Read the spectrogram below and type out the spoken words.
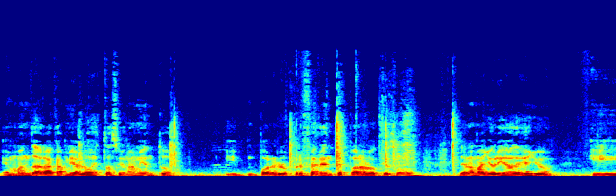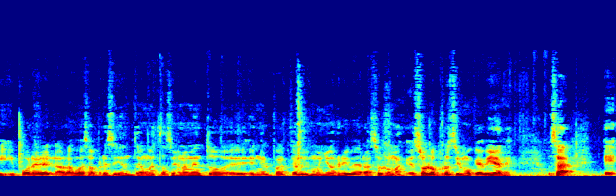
es mandar a cambiar los estacionamientos y poner los preferentes para los que son de la mayoría de ellos y, y poner a la jueza presidenta en un estacionamiento eh, en el Parque Luis Muñoz Rivera. Eso es lo, más- eso es lo próximo que viene. O sea, eh,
